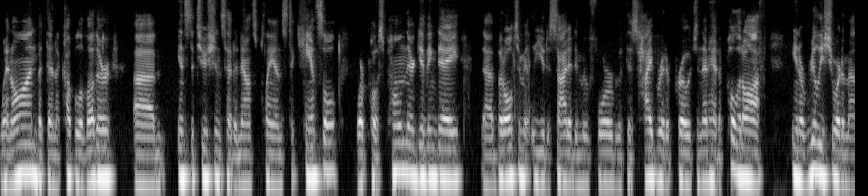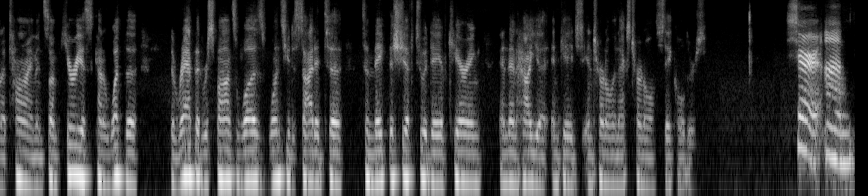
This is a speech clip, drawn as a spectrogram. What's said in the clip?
went on, but then a couple of other um, institutions had announced plans to cancel or postpone their giving day. Uh, but ultimately, you decided to move forward with this hybrid approach and then had to pull it off in a really short amount of time. And so I'm curious kind of what the, the rapid response was once you decided to, to make the shift to a day of caring and then how you engaged internal and external stakeholders. Sure. Um,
